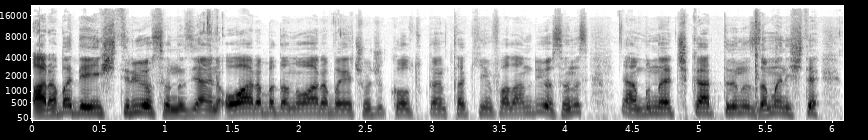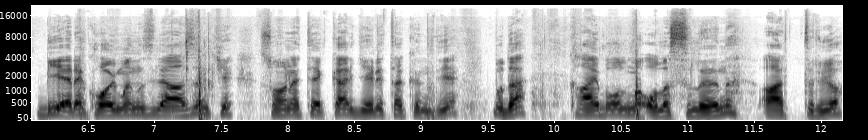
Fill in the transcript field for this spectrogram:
araba değiştiriyorsanız yani o arabadan o arabaya çocuk koltuklarını takayım falan diyorsanız yani bunları çıkarttığınız zaman işte bir yere koymanız lazım ki sonra tekrar geri takın diye. Bu da kaybolma olasılığını arttırıyor.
